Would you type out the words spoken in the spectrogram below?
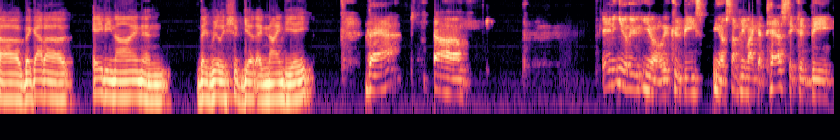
uh, they got a 89 and they really should get a 98? That, uh, and you know, you know, it could be you know something like a test. It could be,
